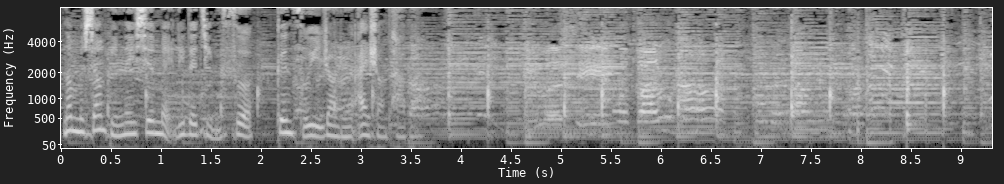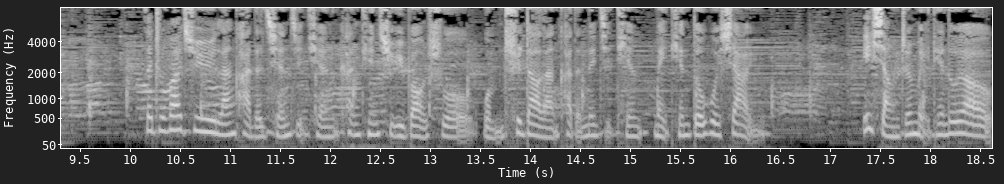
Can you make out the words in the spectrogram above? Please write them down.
那么相比那些美丽的景色，更足以让人爱上它吧。在出发去兰卡的前几天，看天气预报说，我们去到兰卡的那几天，每天都会下雨。一想着每天都要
